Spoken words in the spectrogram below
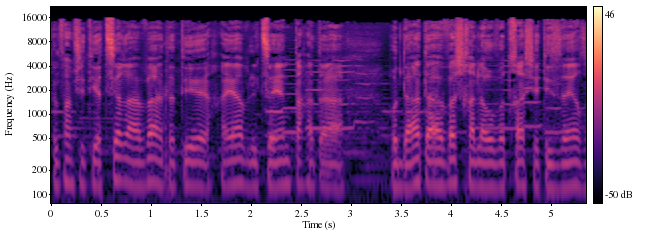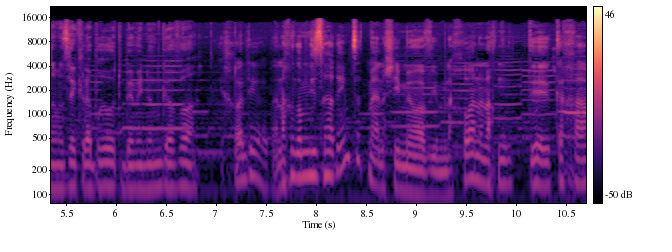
כל פעם שתייצר אהבה, אתה תהיה חייב לציין תחת הודעת האהבה שלך לאהובתך שתיזהר, זה מזיק לבריאות במינון גבוה. יכול להיות. אנחנו גם נזהרים קצת מאנשים מאוהבים, נכון? אנחנו uh, ככה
